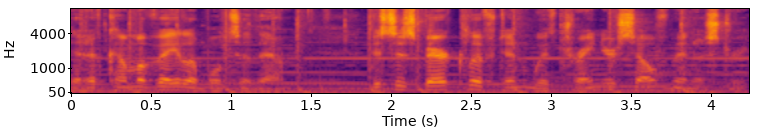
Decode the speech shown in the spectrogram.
that have come available to them. This is Bear Clifton with Train Yourself Ministry.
